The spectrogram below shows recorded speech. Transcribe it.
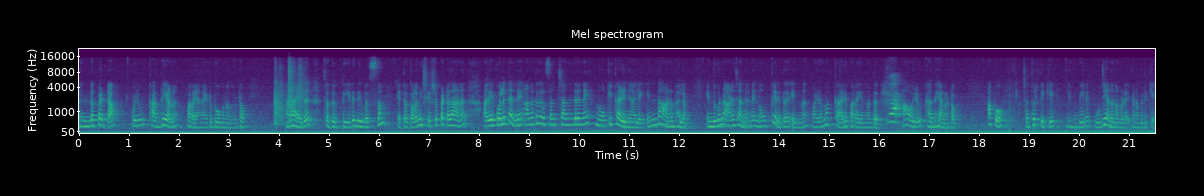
ബന്ധപ്പെട്ട ഒരു കഥയാണ് പറയാനായിട്ട് പോകുന്നത് കേട്ടോ അതായത് ചതുർത്ഥിയുടെ ദിവസം എത്രത്തോളം വിശേഷപ്പെട്ടതാണ്. അതേപോലെ തന്നെ അന്നത്തെ ദിവസം ചന്ദ്രനെ നോക്കിക്കഴിഞ്ഞാലേ എന്താണ് ഫലം? എന്തുകൊണ്ടാണ് ചന്ദ്രനെ നോക്കരുത് എന്ന് പഴമക്കാർ പറയുന്നത്. ആ ഒരു കഥയാണ് കേട്ടോ അപ്പോൾ ചതുർത്ഥിക്ക് ഗംഭീര പൂജയാണ് നമ്മുടെ ഗണപതിക്ക്.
